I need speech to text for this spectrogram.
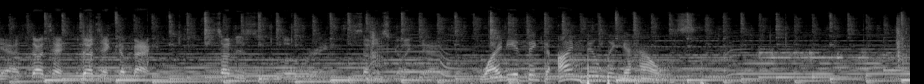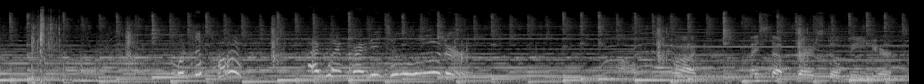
Yeah, Dante, Dante, come back. Sun is lowering. Sun is going down. Why do you think I'm building a house? What the fuck? I went right into the water. Oh, fuck. My stuff better still be here.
